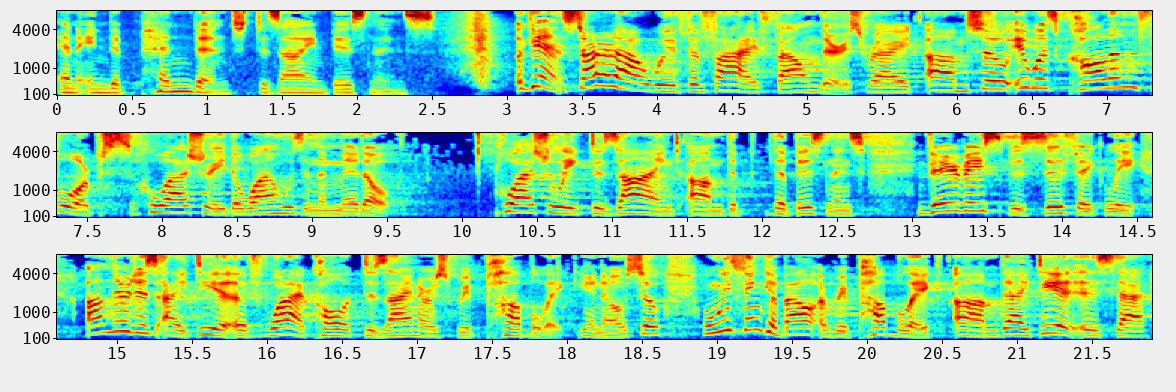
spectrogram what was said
an independent design business. Again started out with the five founders right? Um, so it was colin forbes who actually the one who's in the middle who actually designed um, the, the business very, very specifically under this idea of what I call designer's republic, you know. So when we think about a republic, um, the idea is that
